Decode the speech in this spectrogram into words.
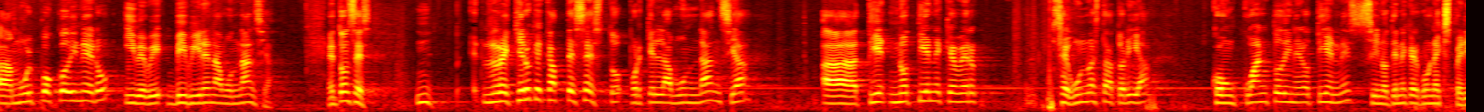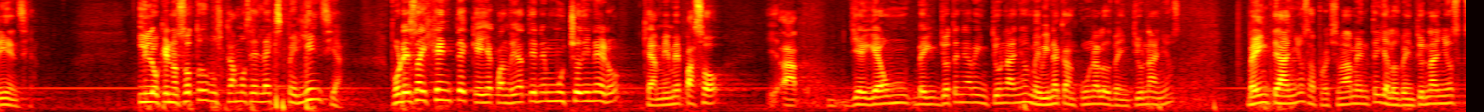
ah, muy poco dinero y vivi- vivir en abundancia. Entonces, mm, requiero que captes esto porque la abundancia ah, no tiene que ver, según nuestra teoría, con cuánto dinero tienes, sino tiene que ver con una experiencia. Y lo que nosotros buscamos es la experiencia. Por eso hay gente que ya cuando ya tiene mucho dinero, que a mí me pasó, ah, llegué a un, yo tenía 21 años, me vine a Cancún a los 21 años, 20 años aproximadamente, y a los 21 años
